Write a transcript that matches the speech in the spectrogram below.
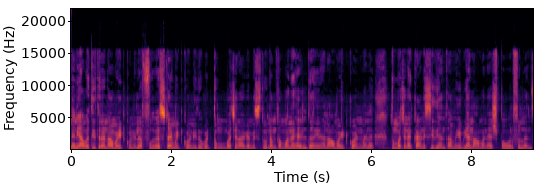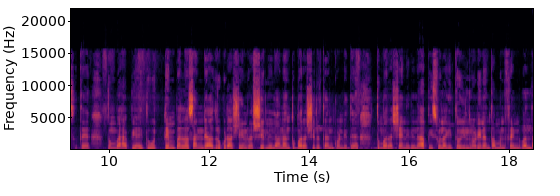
ನಾನು ಯಾವತ್ತಿ ಈ ಥರ ನಾಮ ಇಟ್ಕೊಂಡಿಲ್ಲ. ಫಸ್ಟ್ ಟೈಮ್ ಇಟ್ಕೊಂಡಿದ್ದು ಬಟ್ ತುಂಬ ಚೆನ್ನಾಗಿ ಅನ್ನಿಸ್ತು. ನಮ್ಮ ತಮ್ಮನೂ ಹೇಳ್ದ, ನೀನು ಆ ನಾಮ ಇಟ್ಕೊಂಡ್ಮೇಲೆ ತುಂಬ ಚೆನ್ನಾಗಿ ಕಾಣಿಸ್ತಿದ್ಯಾ ಅಂತ. ಮೇ ಬಿ ಆ ನಾಮನೇ ಅಷ್ಟು ಪವರ್ಫುಲ್ ಅನಿಸುತ್ತೆ. ತುಂಬ ಹ್ಯಾಪಿ ಆಯಿತು. ಟೆಂಪಲ್ ಸಂಡೇ ಆದರೂ ಕೂಡ ಅಷ್ಟೇನು ರಶ್ ಇರಲಿಲ್ಲ. ನಾನು ತುಂಬ ರಶ್ ಇರುತ್ತೆ ಅಂದ್ಕೊಂಡಿದ್ದೆ ತುಂಬ ರಶ್ ಏನಿರಲಿಲ್ಲ. ಪೀಸ್ಫುಲ್ ಆಗಿತ್ತು. ಇಲ್ಲಿ ನೋಡಿ ನನ್ನ ತಮ್ಮನ ಫ್ರೆಂಡ್ ಬಂದ.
